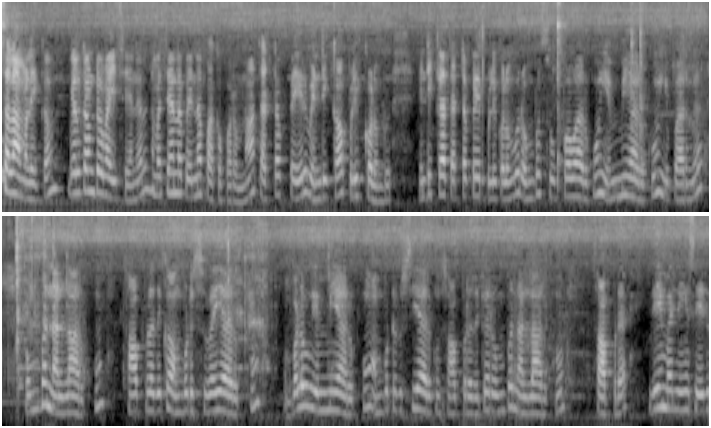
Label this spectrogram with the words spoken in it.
அஸ்லாம் அலைக்கம். வெல்கம் டு மை சேனல் நம்ம சேனலில் இப்போ என்ன பார்க்க போகிறோம்னா தட்டைப்பயிறு வெண்டிக்காய் புளிக்குழம்பு. வெண்டிக்காய் தட்டைப்பயிறு புளிக்குழம்பு ரொம்ப சூப்பராக இருக்கும் எம்மியாக இருக்கும். இங்கே பாருங்கள் ரொம்ப நல்லா இருக்கும். சாப்பிட்றதுக்கு அம்புட்டு சுவையாக இருக்கும். அவ்வளவு எம்மியாக இருக்கும். அம்புட்டு ருசியாக இருக்கும் சாப்பிட்றதுக்கு. ரொம்ப நல்லா இருக்கும். சாப்பிட. இதே மாதிரி நீங்கள் செய்து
